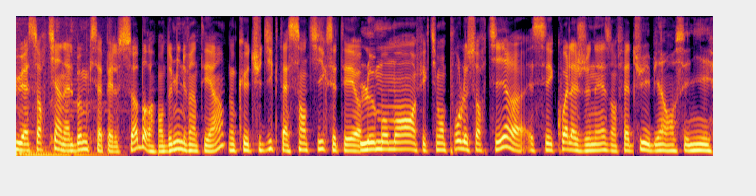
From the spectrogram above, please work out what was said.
tu as sorti un album qui s'appelle Sobre en 2021. Donc, euh, tu dis que tu as senti que c'était euh, le moment, effectivement, pour le sortir. C'est quoi la genèse, en fait? Tu es bien renseigné.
